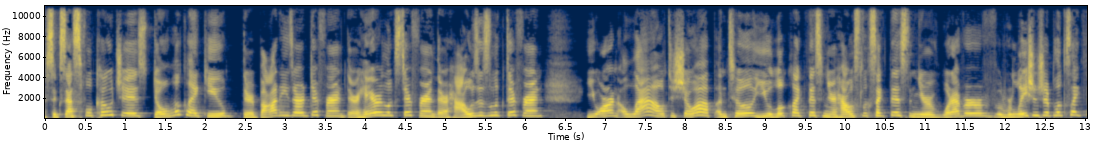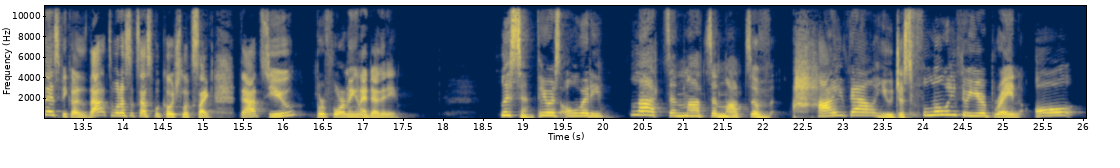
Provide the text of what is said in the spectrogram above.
successful coaches don't look like you. Their bodies are different. Their hair looks different. Their houses look different you aren't allowed to show up until you look like this and your house looks like this and your whatever relationship looks like this because that's what a successful coach looks like. That's you performing an identity. Listen, there is already lots and lots and lots of high value just flowing through your brain all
